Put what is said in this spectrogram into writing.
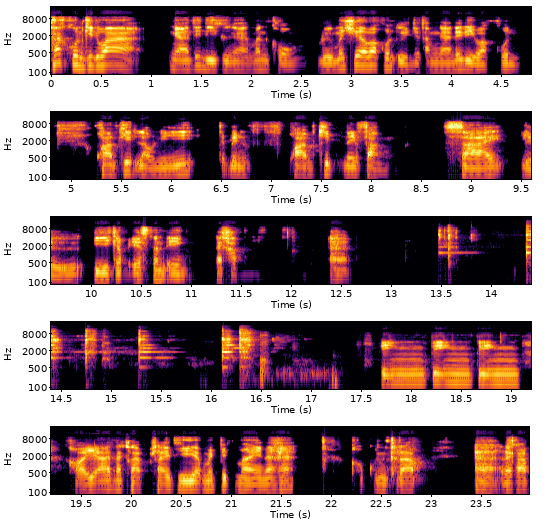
ถ้าคุณคิดว่างานที่ดีคืองานมั่นคง หรือไม่เชื่อว่าคนอื่นจะทำงานได้ดีกว่าคุณ ความคิดเหล่านี้จะเป็นความคิดในฝั่งซ้ายหรือ E กับ S นั่นเองนะครับอ่าปิงปิงปิงขออนุญาตนะครับ ใครที่ยังไม่ปิดไมค์นะฮะขอบคุณครับ อ่านะครับ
